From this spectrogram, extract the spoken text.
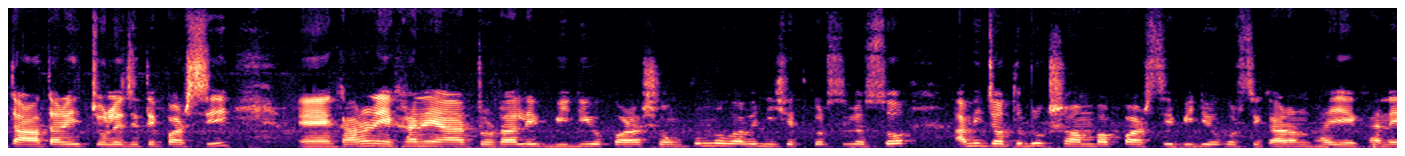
তাড়াতাড়ি চলে যেতে পারছি। কারণ এখানে আর টোটালি ভিডিও করা সম্পূর্ণভাবে নিষেধ করছিল। সো আমি যতটুকু সম্ভব পারছি ভিডিও করছি। কারণ ভাই, এখানে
